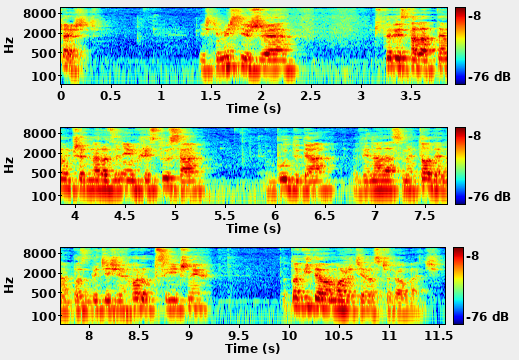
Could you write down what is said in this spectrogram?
Cześć. Jeśli myślisz, że 400 lat temu przed narodzeniem Chrystusa Buddha wynalazł metodę na pozbycie się chorób psychicznych, to to wideo może Cię rozczarować.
